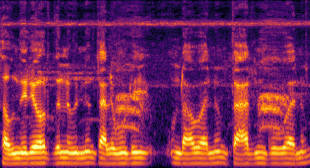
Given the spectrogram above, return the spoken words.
സൗന്ദര്യവർദ്ധനവിനും തലമുടി ഉണ്ടാവാനും താരൻ പോകാനും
